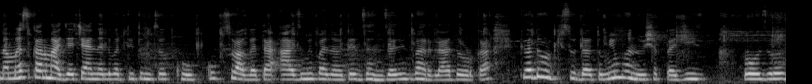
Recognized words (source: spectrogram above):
नमस्कार माझ्या चॅनलवरती तुमचं खूप खूप स्वागत आहे. आज मी बनवते झणझणीत भरला दोडका किंवा दोडकीसुद्धा तुम्ही म्हणू शकता जी रोज रोज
